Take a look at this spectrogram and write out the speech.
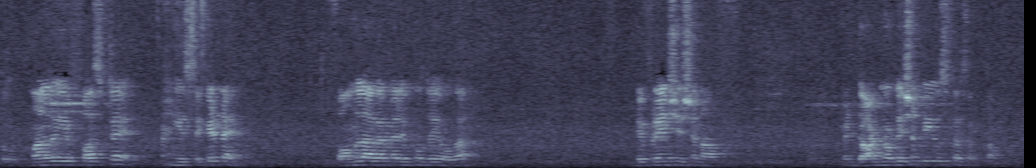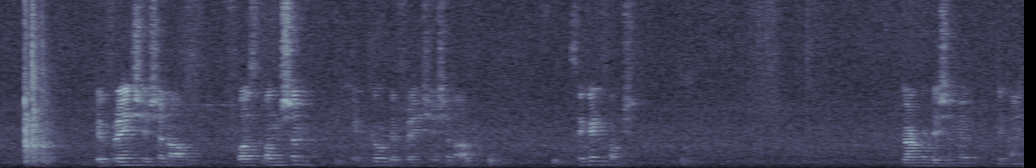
तो मान लो ये फ़र्स्ट है, ये सेकंड है। फॉर्मूला अगर मैं लिखूं तो ये होगा। डिफरेंशिएशन ऑफ़ मैं डॉट नोटेशन भी यूज़ कर सकता हूँ। Differentiation of first function into differentiation of second function. Dot notation में दिखाएँ।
